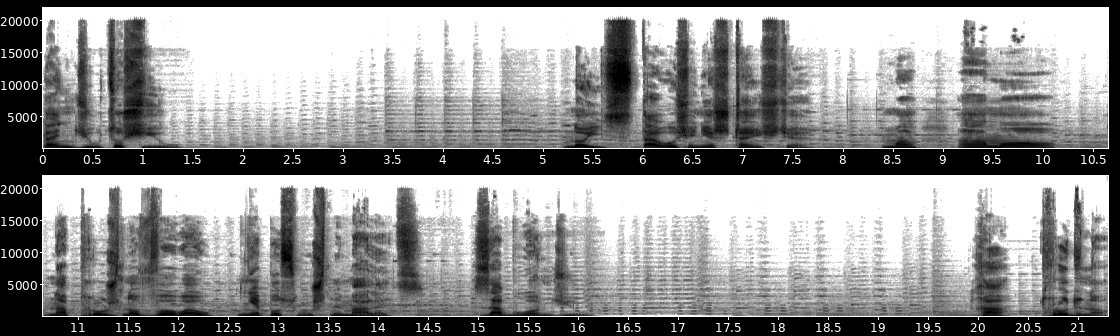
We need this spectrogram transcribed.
pędził co sił. No i stało się nieszczęście. Ma, amo! Na próżno wołał nieposłuszny malec. Zabłądził. Ha, trudno,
